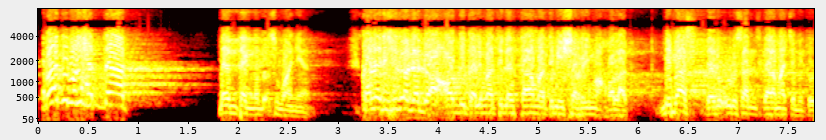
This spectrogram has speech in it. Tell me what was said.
Ratibul Haddad. Benteng untuk semuanya. Karena di situ ada doa di kalimatillah tamat min syarri ma khalaq. Bebas dari urusan segala macam itu.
